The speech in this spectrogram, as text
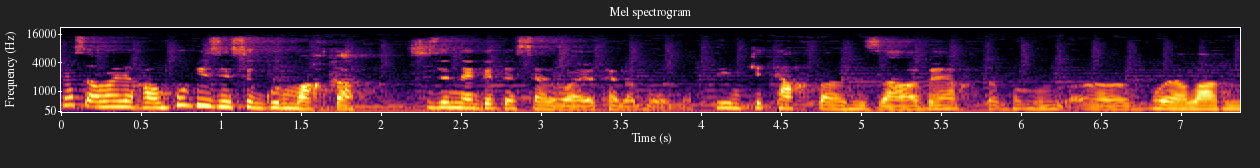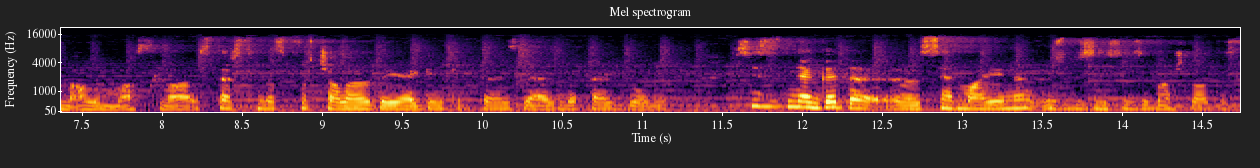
Bəs Amaliya xanım, bu biznesi qurmaqda sizə nə qədər sərmayə tələb olunur? Deyim ki, taxtanıza və yaxud da bunun ə, e, boyalarının alınmasına, istərsiniz fırçaları da yəqin ki, bəzilərində fərqli olur. Siz nə qədər ə, e, sərmayə ilə öz biznesinizi başladınız?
